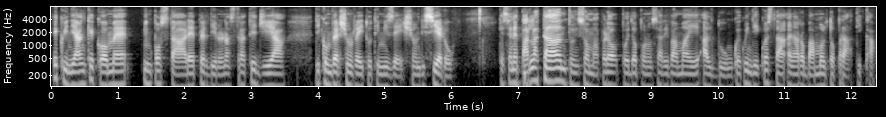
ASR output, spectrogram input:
e quindi anche come impostare per dire una strategia di conversion rate optimization di CRO che se ne parla tanto, insomma, però poi dopo non si arriva mai al dunque, quindi questa è una roba molto pratica.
